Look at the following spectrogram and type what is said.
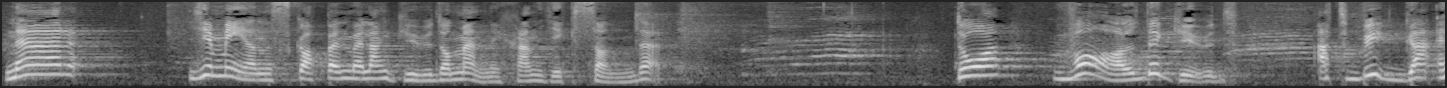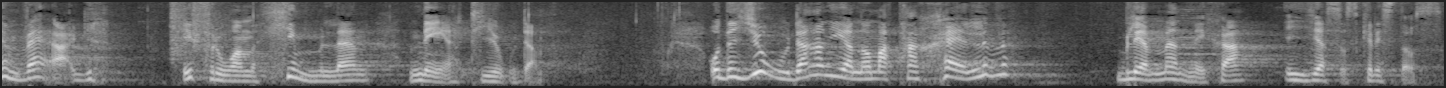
När gemenskapen mellan Gud och människan gick sönder, då valde Gud att bygga en väg ifrån himlen ner till jorden. Och det gjorde han genom att han själv blev människa i Jesus Kristus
